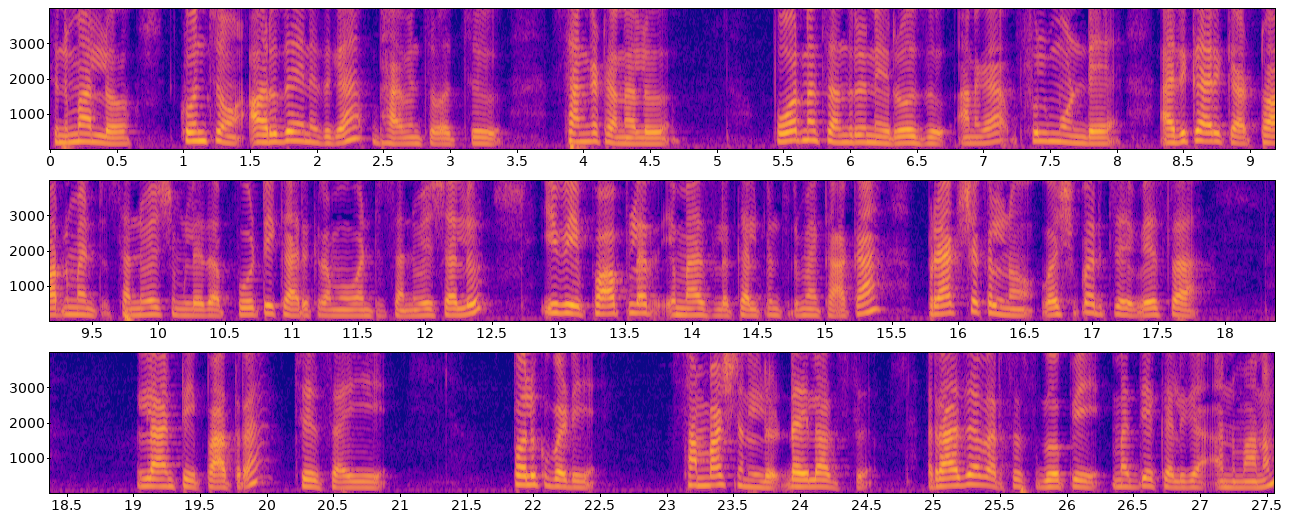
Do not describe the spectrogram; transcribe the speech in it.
సినిమాల్లో కొంచెం అరుదైనదిగా భావించవచ్చు. సంఘటనలు. పూర్ణచంద్రుని రోజు అనగా ఫుల్ మూన్ డే అధికారిక టోర్నమెంట్ సన్నివేశం లేదా పోటీ కార్యక్రమం వంటి సన్నివేశాలు ఇవి పాపులర్ ఇమేజ్లు కల్పించడమే కాక ప్రేక్షకులను వశపరిచే వేస లాంటి పాత్ర చేశాయి. పలుకుబడి సంభాషణలు డైలాగ్స్ రాజా వర్సెస్ గోపి మధ్య కలిగే అనుమానం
